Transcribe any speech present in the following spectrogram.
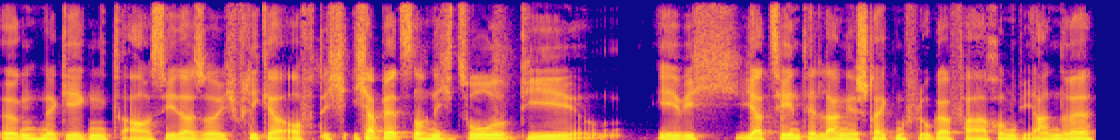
irgendeine Gegend aussieht, also ich fliege ja oft, ich, ich habe jetzt noch nicht so die ewig jahrzehntelange Streckenflugerfahrung wie andere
